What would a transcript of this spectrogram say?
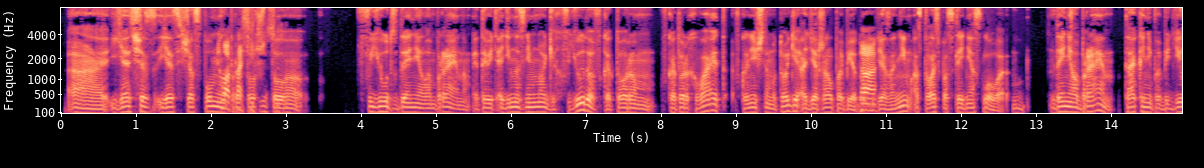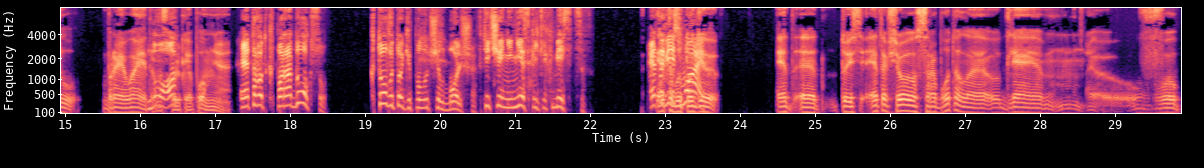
А, я, сейчас, я сейчас вспомнил ну, про то, что фьюд с Дэниелом Брайаном. Это ведь один из немногих фьюдов, в, котором, в которых Уайт в конечном итоге одержал победу, да. где за ним осталось последнее слово. Дэниел Брайан так и не победил Брайа Уайта, Но насколько я помню. Это вот к парадоксу. Кто в итоге получил больше в течение нескольких месяцев? Это, это весь в итоге... Уайт. Это, э, то есть это все сработало для э, в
